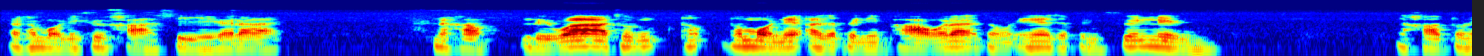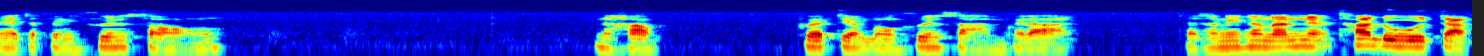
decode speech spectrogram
แล้วทั้งหมดนี้คือขา C ก็ได้นะครับ หรือว่าทุกทั้งหมดนี้อาจจะเป็นอินพาวก็ได้ ตรงนี้จะเป็นขึ้นหนึ่งนะครับ ตรงนี้จะเป็นขึ้นสองนะครับ เพื่อเตรียมลงขึ้นสามก็ได้ แต่ทั้งนี้ทั้งนั้นเนี่ย ถ้าดูจาก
